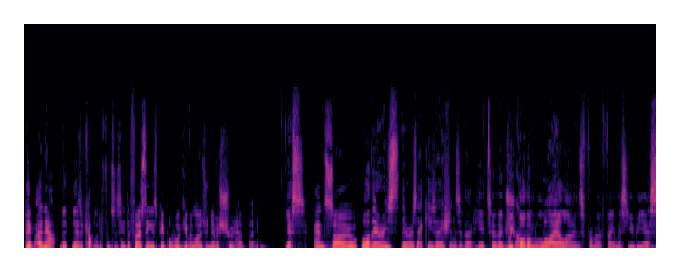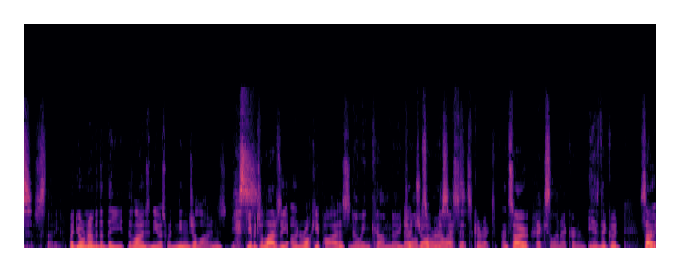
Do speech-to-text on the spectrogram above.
people. And now th- there's a couple of differences here. The first thing is people were given loans who never should have been. Yes. And so Well, there is there is accusations of that here too. That we call them liar loans from a famous UBS study. But you'll remember that the, the loans in the US were ninja loans, Yes. given to largely owner occupiers. No income, no, no jobs job, or no assets. assets. Correct. And so, Excellent acronym. isn't it good? So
